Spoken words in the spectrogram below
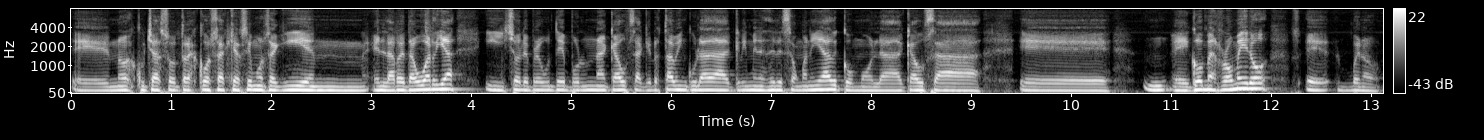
eh, no escuchás otras cosas que hacemos aquí en, en, la retaguardia. Y yo le pregunté por una causa que no está vinculada a crímenes de lesa humanidad, como la causa Gómez Romero. bueno,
